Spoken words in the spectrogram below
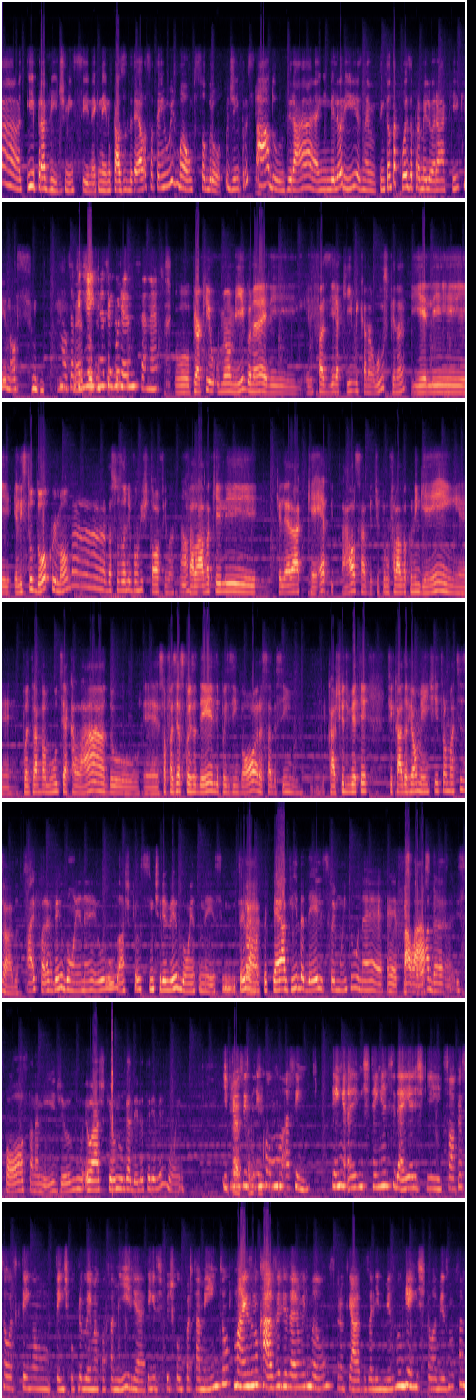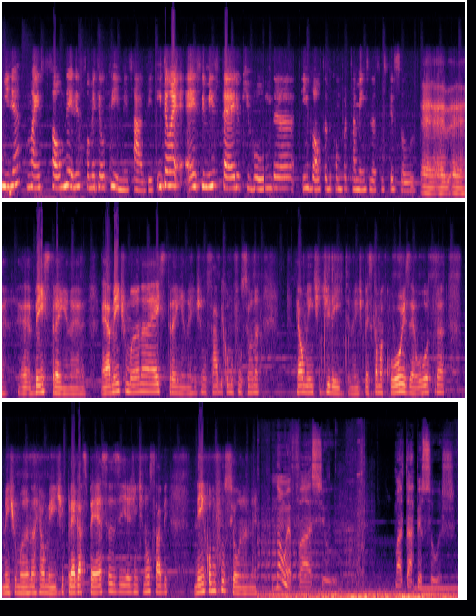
ir pra uhum. vítima em si, né? Que nem no caso dela só tem o irmão que sobrou. Podia ir pro Estado, virar em melhorias, né? Tem tanta coisa para melhorar aqui que, nossa. Nossa, né? pedia ir pra segurança, né? O pior que o meu amigo, né? Ele, ele fazia química na USP, né? E ele ele estudou com o irmão da, da Suzane von Richthofen lá. Não. Falava que ele que ele era quieto e tal, sabe? Tipo, não falava com ninguém, é, tipo, entrava mudo, saia calado, é, só fazia as coisas dele, depois ia embora, sabe? Assim, acho que devia ter ficado realmente traumatizada. Ai, fora vergonha, né? Eu acho que eu sentiria vergonha também, assim, sei é. lá, porque a vida deles foi muito, né, é, falada, exposta. exposta. na mídia. Eu, eu acho que eu, no lugar dele, eu teria vergonha. E pra é, vocês verem como, assim, tem, a gente tem essa ideia de que só pessoas que tenham, tem, tipo, problema com a família, tem esse tipo de comportamento, mas no caso eles eram irmãos, foram criados ali no mesmo ambiente, pela mesma família, mas só um deles cometeu o crime, sabe? Então é, é esse mistério que ronda em volta do comportamento dessas pessoas. É, é, é, é bem estranho, né? É, a mente humana é estranha, né? A gente não sabe como funciona realmente direito, né? A gente pensa que é uma coisa, é outra. A mente humana realmente prega as peças e a gente não sabe nem como funciona, né? Não é fácil matar pessoas.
